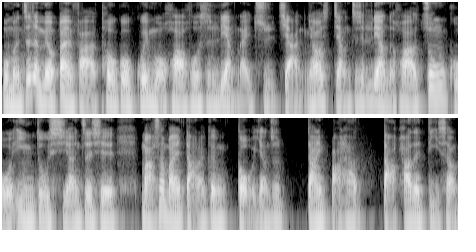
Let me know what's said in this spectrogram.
我们真的没有办法透过规模化或是量来制价。你要讲这些量的话，中国、印度、西安这些马上把你打得跟狗一样，就是当你把它打趴在地上。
